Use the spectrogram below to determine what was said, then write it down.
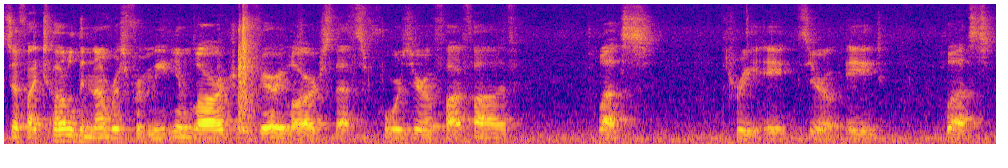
So if I total the numbers for medium, large, or very large, that's 4055 plus 3808 plus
